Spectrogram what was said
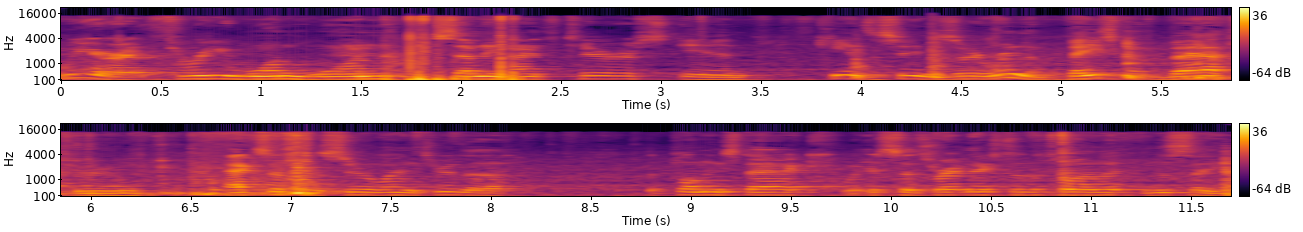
We are at 311 79th Terrace in Kansas City, Missouri. We're in the basement bathroom, accessing the sewer line through the, the plumbing stack. It sits right next to the toilet and the sink.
